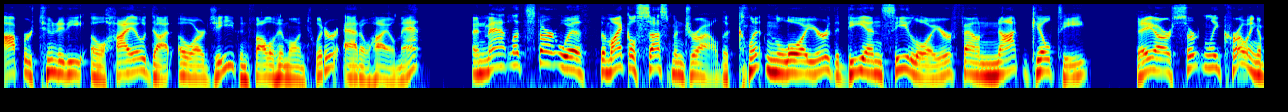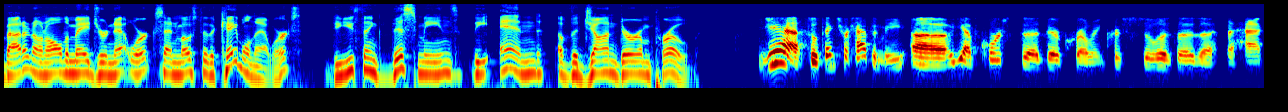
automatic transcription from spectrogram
OpportunityOhio.org. You can follow him on Twitter at Ohio Matt. And Matt, let's start with the Michael Sussman trial. The Clinton lawyer, the DNC lawyer, found not guilty they are certainly crowing about it on all the major networks and most of the cable networks. Do you think this means the end of the John Durham probe? Yeah, so thanks for having me. Uh, yeah, of course the, they're crowing. Chris Cillizza, the, the hack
